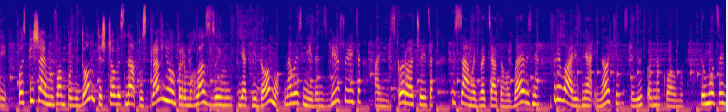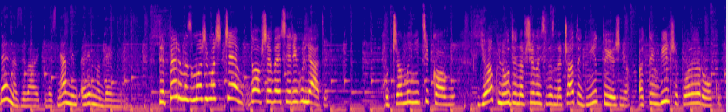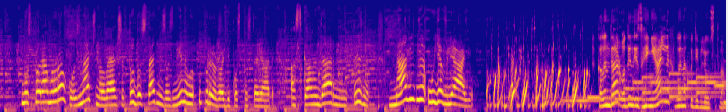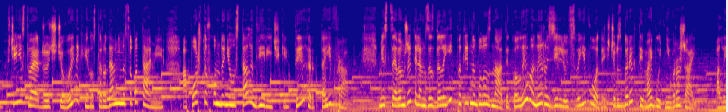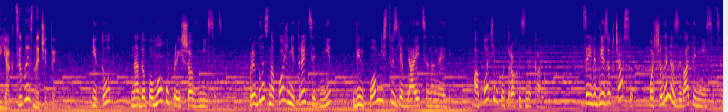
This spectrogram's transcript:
Друзі, поспішаємо вам повідомити, що весна по-справжньому перемогла зиму. Як відомо, навесні день збільшується, а ніч скорочується. І саме 20 березня тривалість дня і ночі стають однаковими. Тому цей день називають весняним рівноденням. Тепер ми зможемо ще довше ввечері гуляти. Хоча мені цікаво, як люди навчились визначати дні тижня, а тим більше пори року. Ну, з порами року значно легше, тут достатньо за змінами у природі поспостерігати. А з календарним тижнем навіть не уявляю. Календар один із геніальних винаходів людства. Вчені стверджують, що виник він у стародавній Месопотамії, а поштовхом до нього стали дві річки Тигр та Єфрат. Місцевим жителям заздалегідь потрібно було знати, коли вони розділюють свої води, щоб зберегти майбутній врожай. Але як це визначити? І тут на допомогу прийшов місяць. Приблизно кожні 30 днів він повністю з'являється на небі, а потім потрохи зникає. Цей відрізок часу почали називати місяцем.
